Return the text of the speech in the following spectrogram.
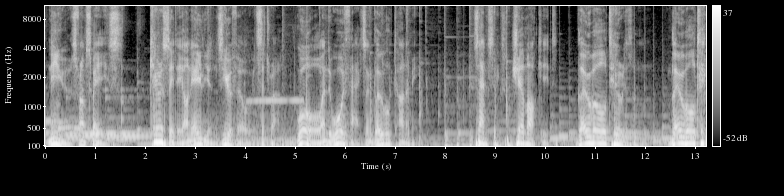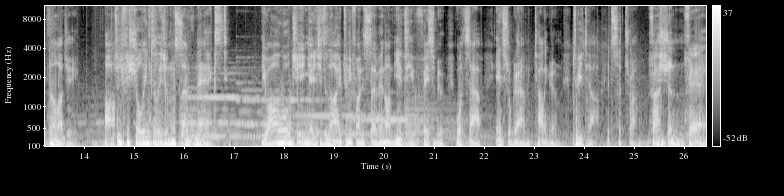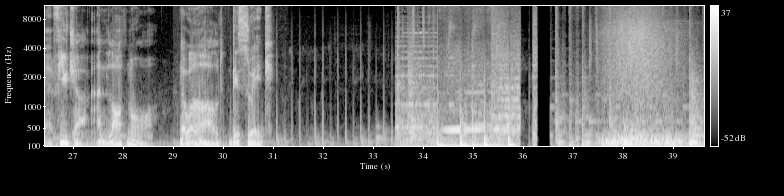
news from space, curiosity on aliens, UFO, etc., war and the war effects on global economy, Sensex, share market, global tourism, global technology, artificial intelligence, and next. You are watching AGT Live 24/7 on YouTube, Facebook, WhatsApp, Instagram, Telegram, Twitter, etc. Fashion, fair, future, and lot more. The world this week.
